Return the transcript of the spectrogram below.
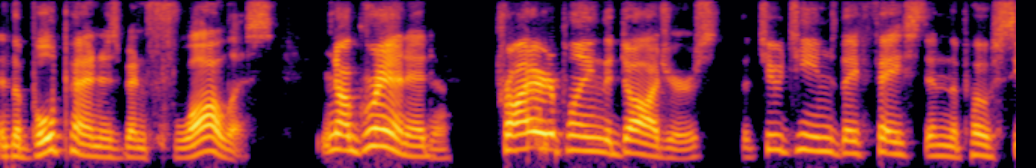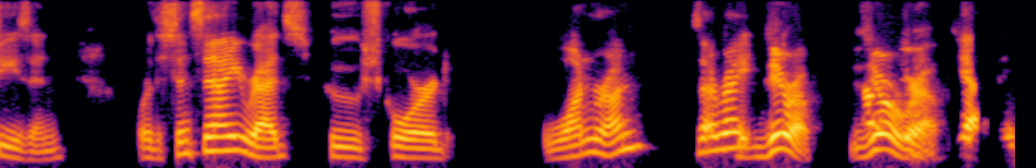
and the bullpen has been flawless. Now, granted, Yeah. prior to playing the Dodgers, the two teams they faced in the postseason were the Cincinnati Reds, who scored one run. Is that right? Zero. Zero. Zero. runs. Yeah, they,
